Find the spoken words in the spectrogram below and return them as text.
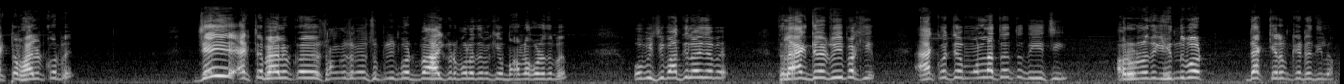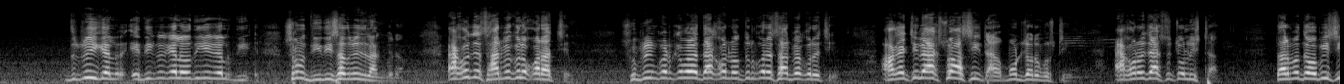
একটা ভায়োলেট করবে। যেই একটা ভায়োলেট করে সঙ্গে সঙ্গে সুপ্রিম কোর্ট বা হাইকোর্ট বলে দেবে, কেউ মামলা করে দেবে ওবিসি বাতিল হয়ে যাবে। তাহলে এক দিনে দুই পাখি, এক হচ্ছে মোল্লা তো তো দিয়েছি, আর অন্যদিকে হিন্দু ভোট, দেখ কেরম কেটে দিল। দুটোই গেল, এদিকে গেল, ওদিকে গেল শোনো দিদি সার্ভে লাগবে না। এখন যে সার্ভেগুলো করাচ্ছে সুপ্রিম কোর্টকে বলে, দেখো, নতুন করে সার্ভে করেছি। আগে ছিল একশো আশিটা মোট জনগোষ্ঠী এখন হচ্ছে একশো চল্লিশটা। তার মধ্যে ওবিসি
